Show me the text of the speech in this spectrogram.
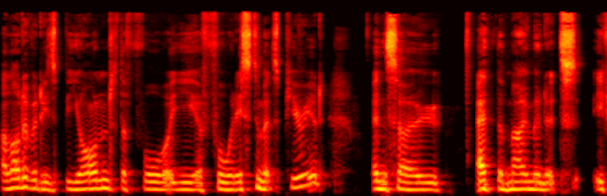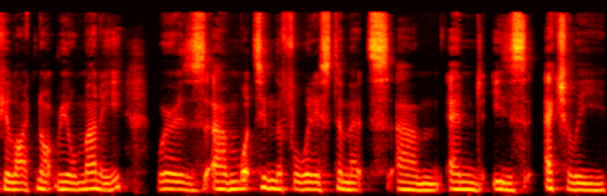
a lot of it is beyond the four year forward estimates period. And so at the moment, it's, if you like, not real money, whereas um, what's in the forward estimates um, and is actually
